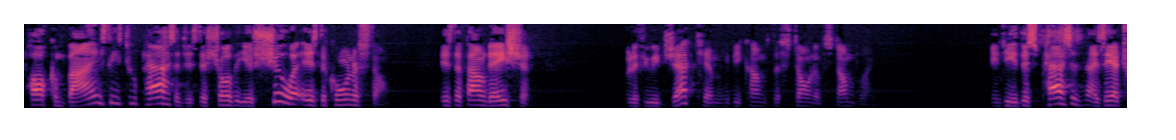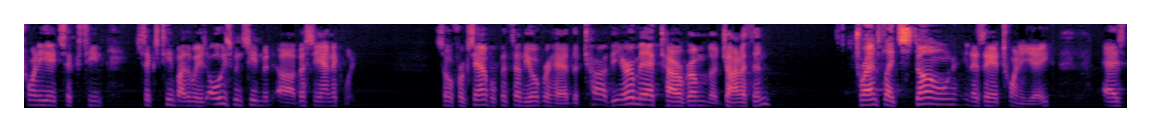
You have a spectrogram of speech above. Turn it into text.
Paul combines these two passages to show that Yeshua is the cornerstone, is the foundation. But if you reject him, he becomes the stone of stumbling. Indeed, this passage in Isaiah 28, 16, 16 by the way, has always been seen uh, messianically. So, for example, puts on the overhead, the, tar- the Aramaic Targum, the Jonathan, translates stone in Isaiah 28 as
